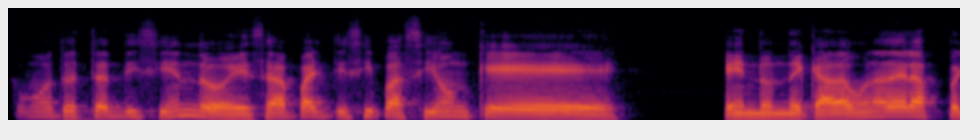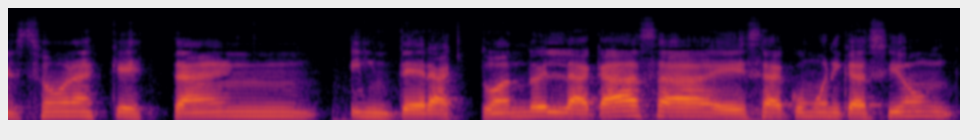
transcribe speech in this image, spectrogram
Como tú estás diciendo, esa participación que en donde cada una de las personas que están interactuando en la casa, esa comunicación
